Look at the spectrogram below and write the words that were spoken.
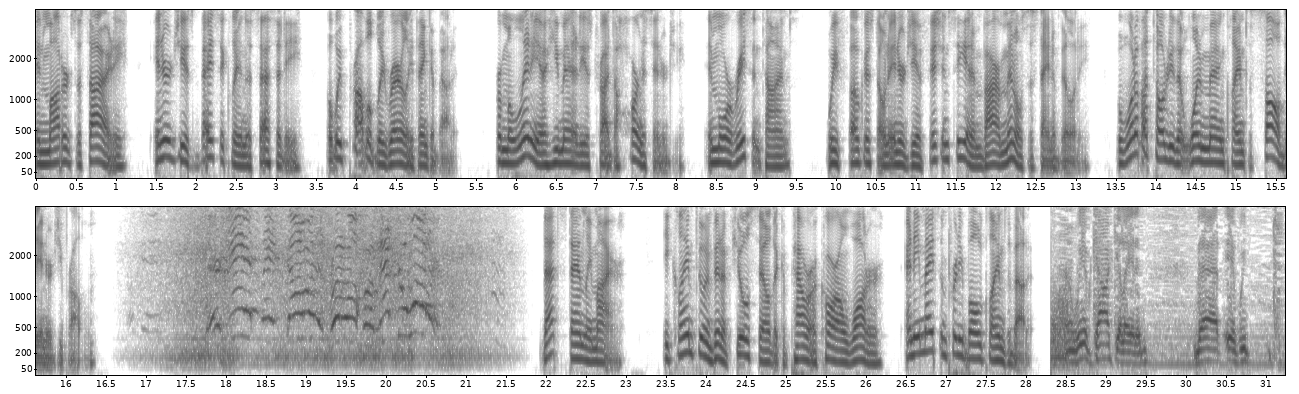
In modern society, energy is basically a necessity, but we probably rarely think about it. For millennia, humanity has tried to harness energy. In more recent times, we've focused on energy efficiency and environmental sustainability. But what if I told you that one man claimed to solve the energy problem? There's it, ladies and gentlemen. It's running off of natural water. That's Stanley Meyer. He claimed to invent a fuel cell that could power a car on water, and he made some pretty bold claims about it. And we have calculated that if we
